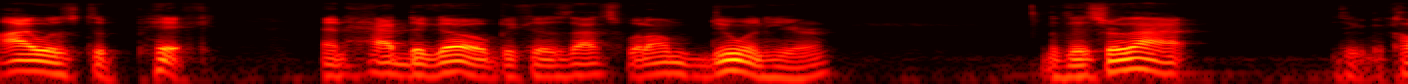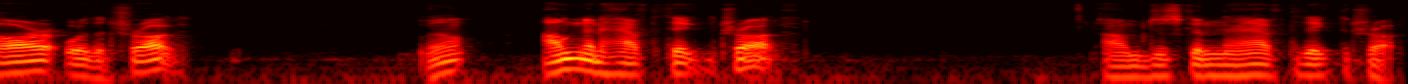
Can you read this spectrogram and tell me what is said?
I was to pick and had to go because that's what I'm doing here, this or that, take the car or the truck, well, I'm to have to take the truck. I'm just to have to take the truck.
